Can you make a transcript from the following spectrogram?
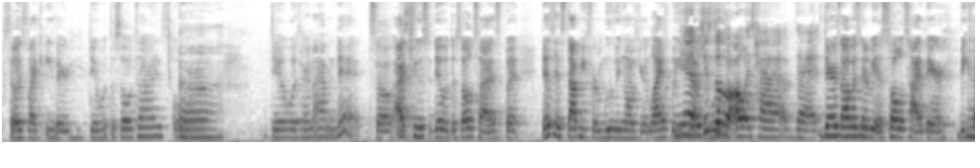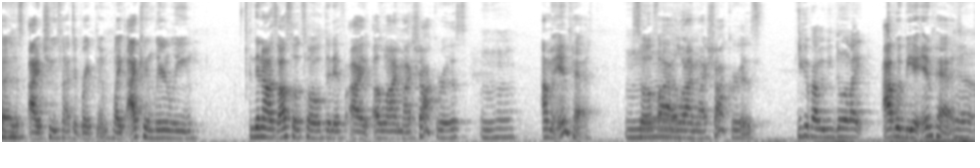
So it's like either deal with the soul ties or Uh, deal with her not having a dad. So I choose to deal with the soul ties, but doesn't stop you from moving on with your life. But you yeah, but you're still gonna always have that. there's always going to be a soul tie there because Mm-hmm. I choose not to break them. Like I can literally. And then I was also told that if I align my chakras, Mm-hmm. I'm an empath. So if I align my chakras, You could probably be doing like I would be an empath. Yeah.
